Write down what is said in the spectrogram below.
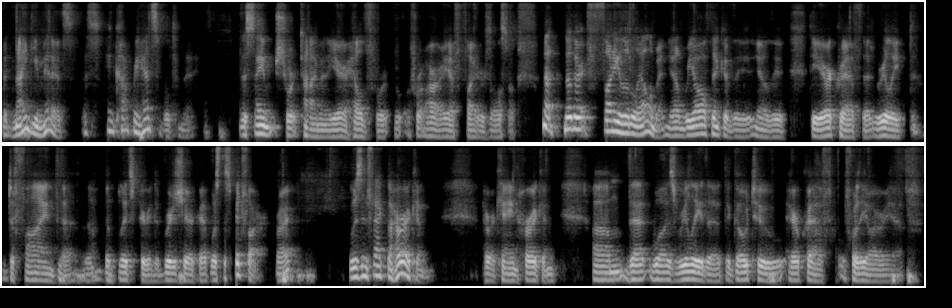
But 90 minutes, that's incomprehensible to me the same short time in the air held for for RAF fighters also. Another funny little element. You know, we all think of the you know the the aircraft that really defined the, the, the Blitz period. The British aircraft was the Spitfire, right? It was in fact the Hurricane, Hurricane, Hurricane, um, that was really the the go to aircraft for the RAF.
